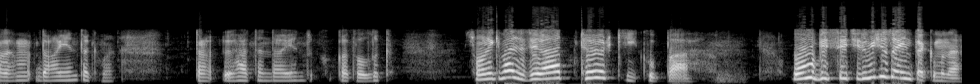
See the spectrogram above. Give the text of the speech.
Takım, daha yeni takıma. Tra- Zaten daha yeni katıldık. Sonraki maç Ziraat Turkey Kupa. Oo biz seçilmişiz ayın takımına.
